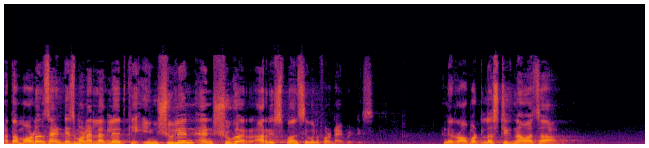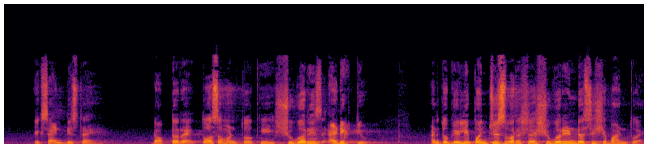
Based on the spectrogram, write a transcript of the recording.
आता मॉडर्न सायंटिस्ट म्हणायला लागले आहेत की insulin and sugar are responsible for diabetes आणि रॉबर्ट लस्टिक नावाचा एक सायंटिस्ट आहे डॉक्टर आहे तो असं म्हणतो की शुगर इज ॲडिक्टिव्ह आणि तो गेली पंचवीस वर्ष शुगर इंडस्ट्रीशी भांडतो आहे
